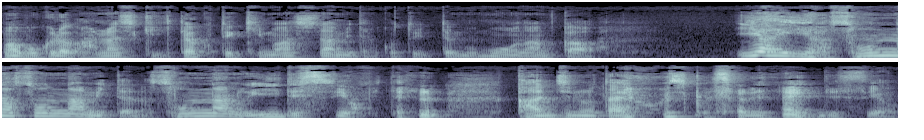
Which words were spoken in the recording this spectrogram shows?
まあ僕らが話聞きたくて来ましたみたいなこと言っても、もうなんか、いやいや、そんなそんなみたいな、そんなのいいですよみたいな 感じの対応しかされないんですよ。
